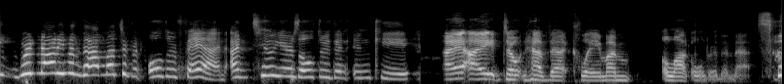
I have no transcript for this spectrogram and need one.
even we're not even that much of an older fan i'm two years older than Eun-ki I, I don't have that claim. I'm a lot older than that. So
